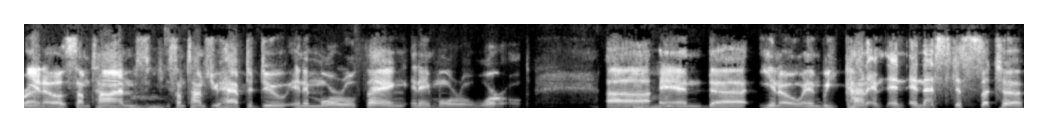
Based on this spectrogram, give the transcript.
you know, sometimes Mhm. sometimes you have to do an immoral thing in a moral world. Uh, Mhm. and uh, you know, and we kind of, and, and and that's just such a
